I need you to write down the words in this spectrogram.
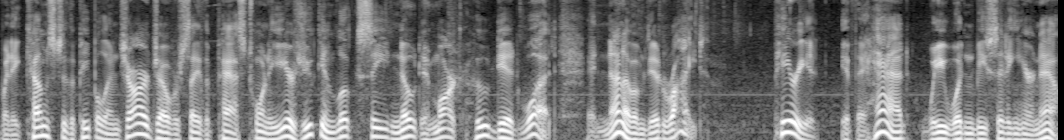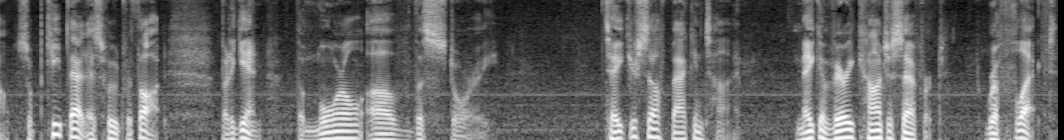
when it comes to the people in charge over, say, the past 20 years, you can look, see, note, and mark who did what, and none of them did right. Period. If they had, we wouldn't be sitting here now. So keep that as food for thought. But again, the moral of the story take yourself back in time, make a very conscious effort, reflect,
